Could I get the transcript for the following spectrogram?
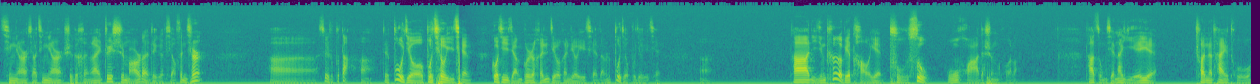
青年儿，小青年儿是个很爱追时髦的这个小愤青儿。啊，岁数不大啊，这不久不久以前，过去一讲故事很久很久以前，咱们是不久不久以前，啊，他已经特别讨厌朴素无华的生活了，他总嫌他爷爷穿的太土，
